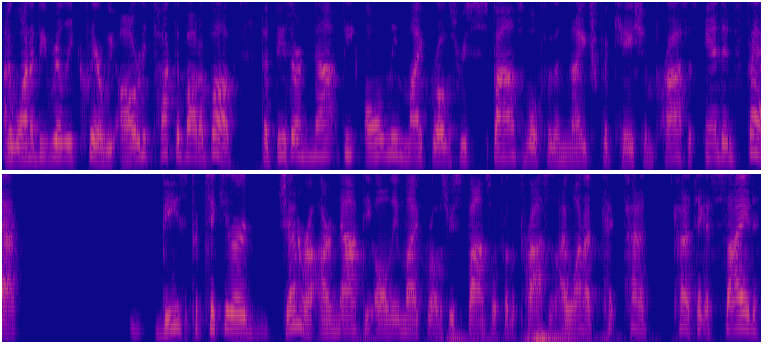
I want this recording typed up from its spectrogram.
I want to be really clear. We already talked about above that these are not the only microbes responsible for the nitrification process. And in fact, these particular genera are not the only microbes responsible for the process. I want to kind of kind of take a side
